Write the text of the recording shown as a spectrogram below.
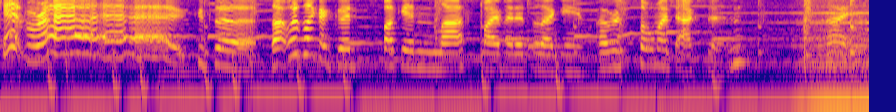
Get wrecked! That was like a good fucking last five minutes of that game. There was so much action. Nice.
